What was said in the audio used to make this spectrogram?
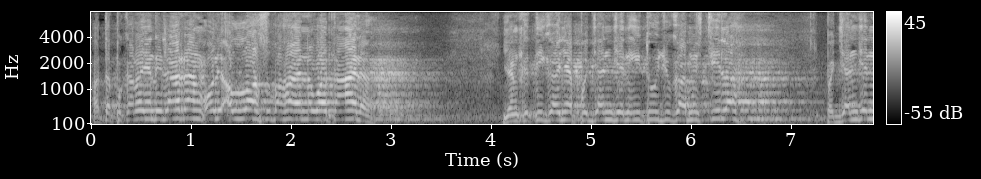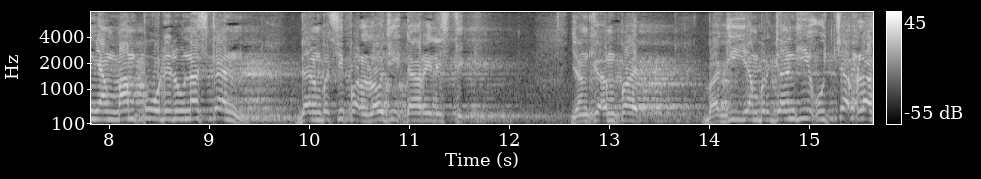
atau perkara yang dilarang oleh Allah Subhanahu taala. Yang ketiganya perjanjian itu juga mestilah perjanjian yang mampu dilunaskan dan bersifat logik dan realistik. Yang keempat, bagi yang berjanji ucaplah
